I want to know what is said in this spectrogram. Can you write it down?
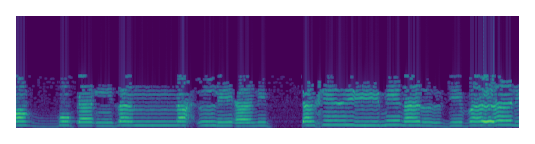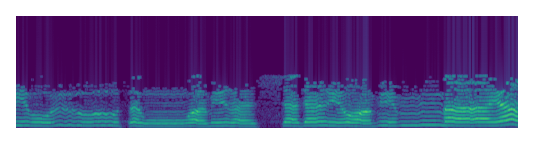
رَبُّكَ إِلَى النَّحْلِ أَنِ اتَّخِذِي مِنَ الْجِبَالِ بُيُوتًا وَمِنَ الشَّجَرِ وَمِمَّا يَعْرُشُونَ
